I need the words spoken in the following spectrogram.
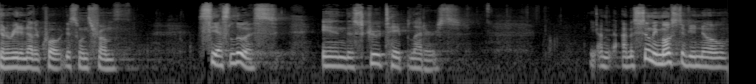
going to read another quote. This one's from C.S. Lewis in the Screwtape Letters. I'm, I'm assuming most of you know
